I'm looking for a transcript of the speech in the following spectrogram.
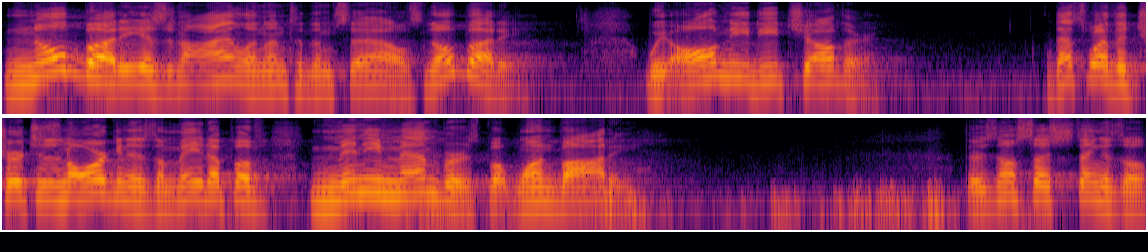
Nobody is an island unto themselves. Nobody. We all need each other. That's why the church is an organism made up of many members, but one body. There's no such thing as a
